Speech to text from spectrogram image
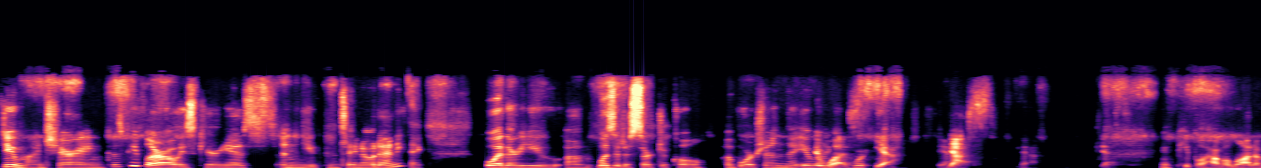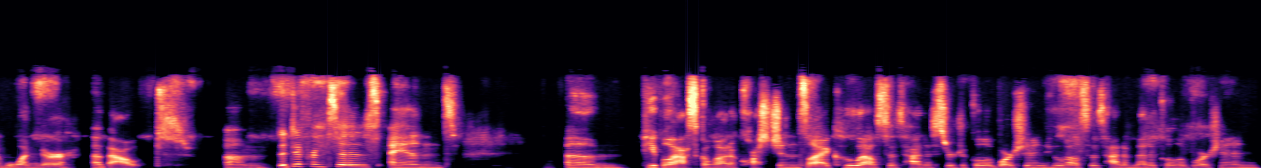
Do you mind sharing? Because people are always curious and you can say no to anything. Whether you um was it a surgical abortion that you were? It was. Were, yeah. yeah. Yes. Yeah. And people have a lot of wonder about um, the differences and um, people ask a lot of questions like who else has had a surgical abortion who else has had a medical abortion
